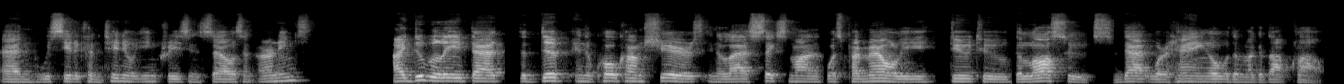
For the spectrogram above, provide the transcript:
and we see the continued increase in sales and earnings. I do believe that the dip in the Qualcomm shares in the last six months was primarily due to the lawsuits that were hanging over them like a dark cloud.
